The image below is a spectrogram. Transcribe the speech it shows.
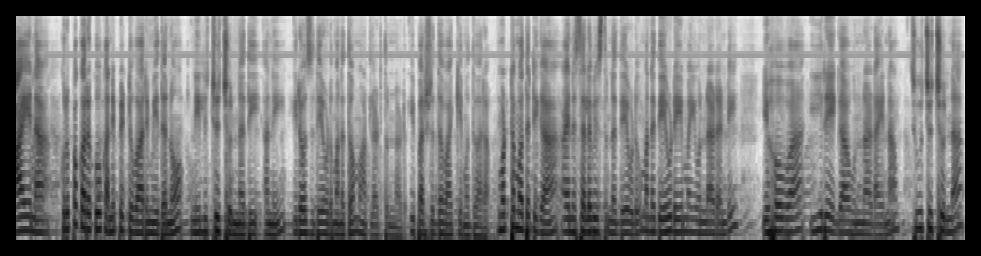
ఆయన కృప కొరకు కనిపెట్టు వారి మీదను నిలుచుచున్నది అని ఈరోజు దేవుడు మనతో మాట్లాడుతున్నాడు ఈ పరిశుద్ధ వాక్యము ద్వారా. మొట్టమొదటిగా ఆయన సెలవిస్తున్న దేవుడు మన దేవుడు ఏమై ఉన్నాడండి? యహోవా ఈరేగా ఉన్నాడు ఆయన. చూచుచున్న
